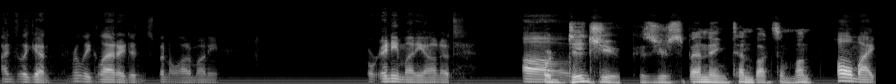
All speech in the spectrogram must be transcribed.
I, again, I'm really glad I didn't spend a lot of money or any money on it. Or Um, did you? Because you're spending ten bucks a month. Oh my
